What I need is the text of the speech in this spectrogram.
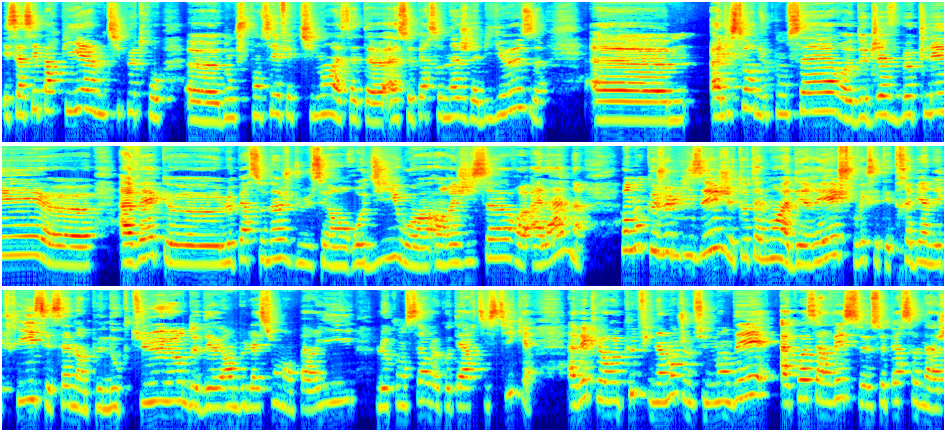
et ça s'éparpillait un petit peu trop. Euh, donc je pensais effectivement à cette à ce personnage d'habilleuse. Euh, à l'histoire du concert de Jeff Buckley euh, avec le personnage du c'est un Roddy ou un, un régisseur Alan pendant que je le lisais, j'ai totalement adhéré. Je trouvais que c'était très bien écrit, ces scènes un peu nocturnes, de déambulation dans Paris, le concert, le côté artistique. Avec le recul, finalement, je me suis demandé à quoi servait ce, personnage.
